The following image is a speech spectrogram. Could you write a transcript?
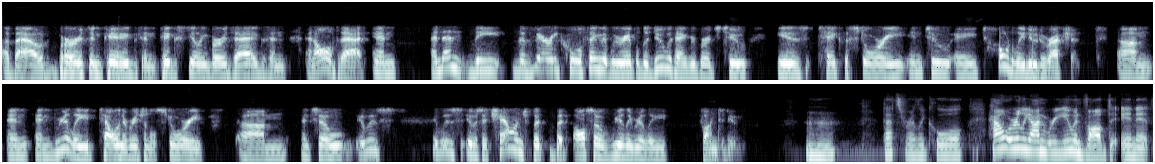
about birds and pigs and pigs stealing birds' eggs and, and all of that. And, and then the, the very cool thing that we were able to do with Angry Birds 2 is take the story into a totally new direction um, and and really tell an original story. Um, and so it was it was it was a challenge, but but also really really fun to do. Mm-hmm. That's really cool. How early on were you involved in it,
